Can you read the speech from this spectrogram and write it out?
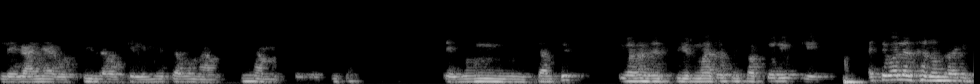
le gane a Godzilla o que le meta una, una en un instante. Y vas a sentir más satisfactorio que ahí te va a lanzar un rayo.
